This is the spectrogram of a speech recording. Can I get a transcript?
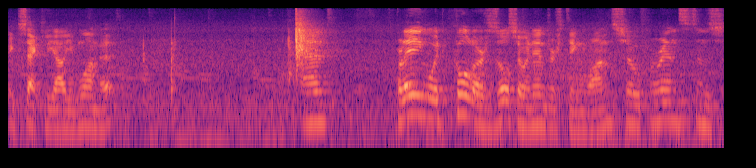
exactly how you want it. And Playing with colors is also an interesting one. So for instance,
